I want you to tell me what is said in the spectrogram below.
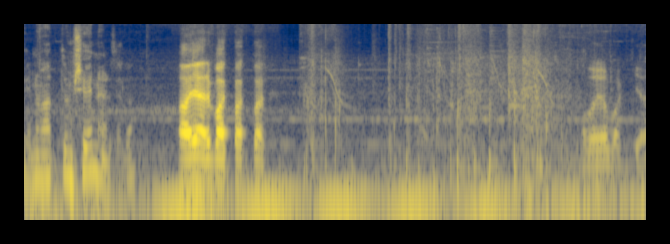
Benim attığım şey nerede lan? Hayır bak bak bak. Olaya bak ya.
